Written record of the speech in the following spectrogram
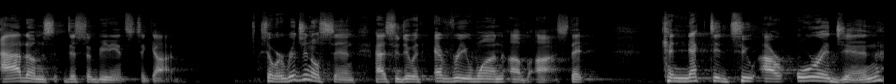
Adam's disobedience to God. So, original sin has to do with every one of us, that connected to our origin,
